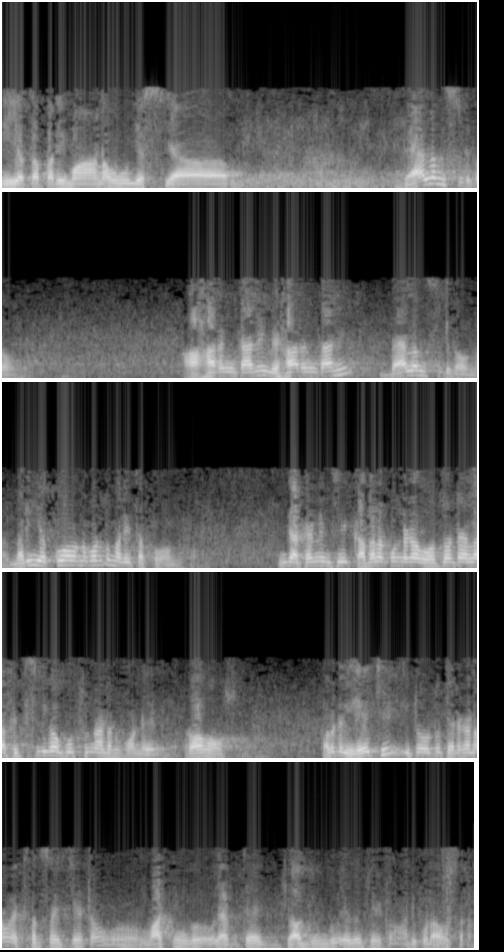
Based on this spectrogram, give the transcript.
నియత పరిమాణౌ యస్య బ్యాలన్స్డ్గా ఉంది ఆహారం కానీ విహారం కానీ బ్యాలన్స్డ్గా ఉండాలి మరీ ఎక్కువ ఉండకూడదు మరీ తక్కువ ఉండకూడదు। ఇంకా అక్కడి నుంచి కదలకుండా ఓ చోట అలా ఫిక్స్డ్గా కూర్చున్నాడు అనుకోండి రోగం వస్తుంది. కాబట్టి లేచి ఇటు అటు తిరగడం ఎక్సర్సైజ్ చేయటం వాకింగ్ లేకపోతే జాగింగ్ ఏదో చేయటం అది కూడా అవసరం.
